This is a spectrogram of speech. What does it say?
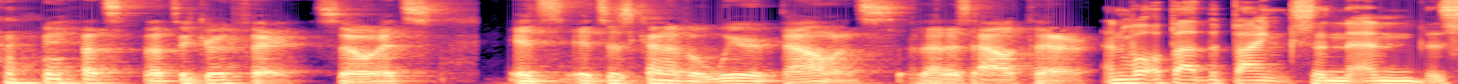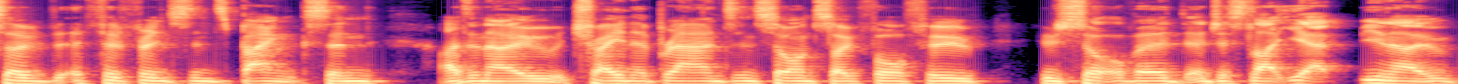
that's that's a good thing. So it's it's it's just kind of a weird balance that is out there. And what about the banks and and so for for instance banks and I don't know trainer brands and so on and so forth who who sort of are, are just like yeah you know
